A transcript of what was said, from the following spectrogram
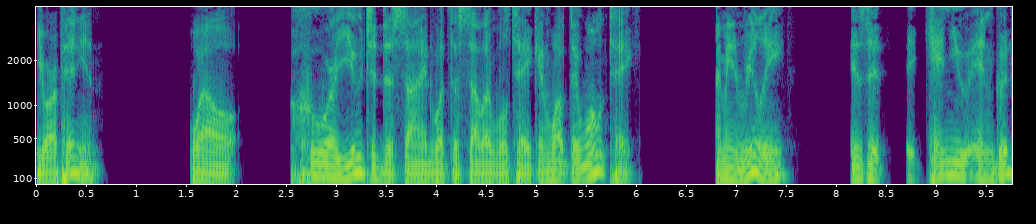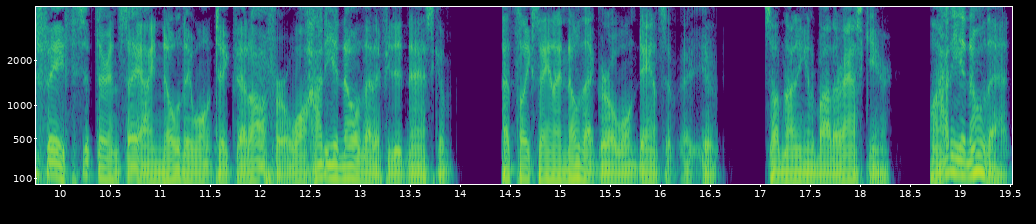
Your opinion. Well, who are you to decide what the seller will take and what they won't take? I mean, really, is it, can you in good faith sit there and say, I know they won't take that offer? Well, how do you know that if you didn't ask them? That's like saying, I know that girl won't dance, if, if, so I'm not even going to bother asking her. Well, how do you know that?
